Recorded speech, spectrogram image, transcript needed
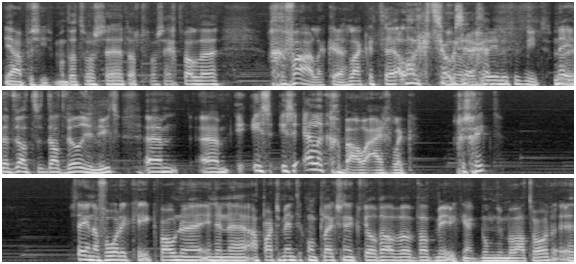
Ja, precies. Want dat was, eh, dat was echt wel eh, gevaarlijk, eh, laat, ik het, eh, laat ik het zo Nou, zeggen. Dat wil je natuurlijk niet. Nee, dat, dat, dat wil je niet. Ehm, ehm, is, is elk gebouw eigenlijk geschikt? Stel je nou voor, ik, ik woon eh, in een eh, appartementencomplex en ik wil wel wat, meer. Ik, ja, ik noem nu maar wat hoor. Eh,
